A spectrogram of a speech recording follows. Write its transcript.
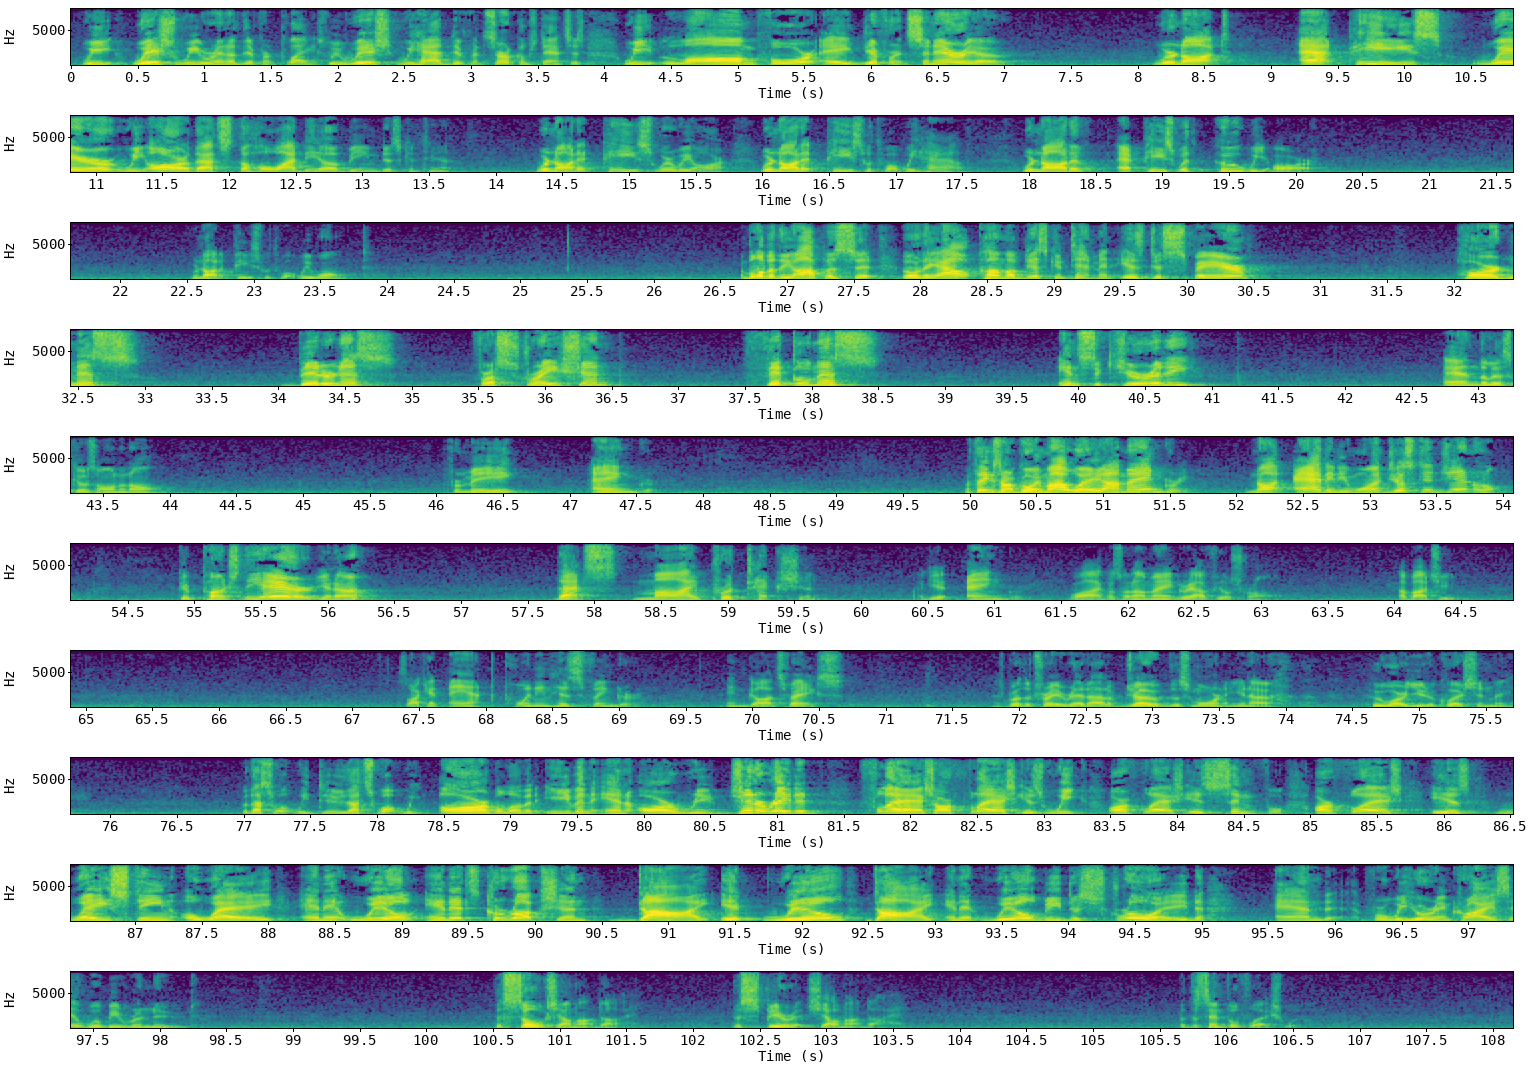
We wish we were in a different place. We wish we had different circumstances. We long for a different scenario. We're not at peace where we are. That's the whole idea of being discontent. We're not at peace where we are. We're not at peace with what we have. We're not at peace with who we are. We're not at peace with what we want. And beloved, the opposite or the outcome of discontentment is despair, hardness, bitterness, frustration, fickleness, insecurity, and the list goes on and on. For me, anger. When things aren't going my way, I'm angry. Not at anyone, just in general. could punch the air, you know? That's my protection. I get angry. Why? Because when I'm angry, I feel strong. How about you? It's like an ant pointing his finger in God's face. As Brother Trey read out of Job this morning, you know, who are you to question me? But that's what we do. That's what we are, beloved. Even in our regenerated flesh, our flesh is weak. Our flesh is sinful. Our flesh is wasting away, and it will, in its corruption, die. It will die, and it will be destroyed. And for we who are in Christ, it will be renewed. The soul shall not die, the spirit shall not die, but the sinful flesh will.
